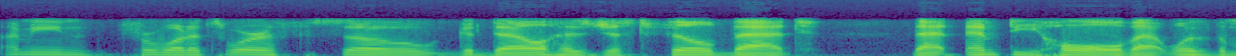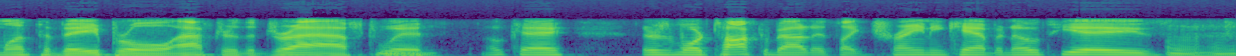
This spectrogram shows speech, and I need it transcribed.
I mean, for what it's worth, so Goodell has just filled that that empty hole that was the month of April after the draft with okay, there's more talk about it. It's like training camp and OTAs Mm-hmm.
